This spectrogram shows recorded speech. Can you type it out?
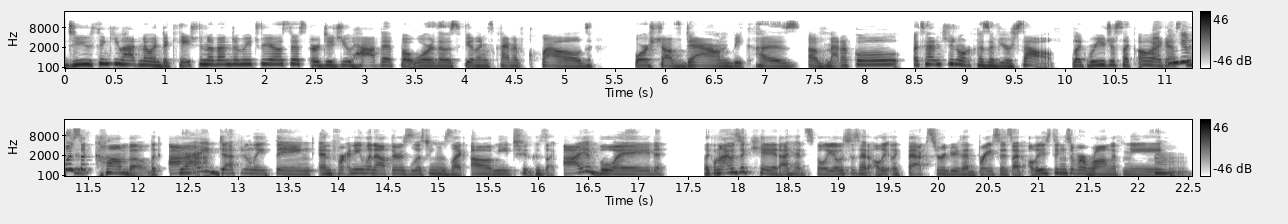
Do you think you had no indication of endometriosis, or did you have it, but were those feelings kind of quelled or shoved down because of medical attention or because of yourself? Like, were you just like, oh, I, I, guess think it was is- a combo. Like I definitely think, and for anyone out there who's listening who's like, oh, me too, because like I avoid, like when I was a kid, I had scoliosis, I had all these like back surgeries, I had braces, I had all these things that were wrong with me, Mm.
